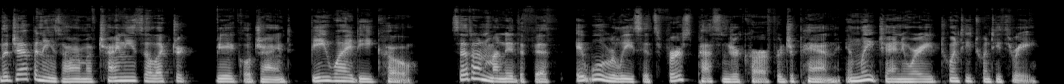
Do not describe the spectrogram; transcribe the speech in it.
The Japanese arm of Chinese electric vehicle giant BYD Co. said on Monday the 5th it will release its first passenger car for Japan in late January 2023.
